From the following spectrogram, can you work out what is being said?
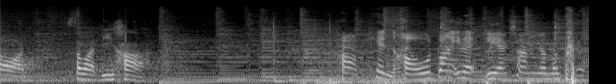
ก่อน สวัสดีค่ะ ค่ะ เห็นเขาตั้งรีแอคชั่นกันตั้งแต่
